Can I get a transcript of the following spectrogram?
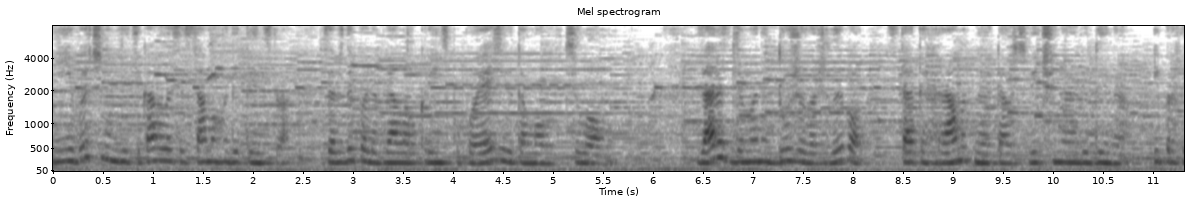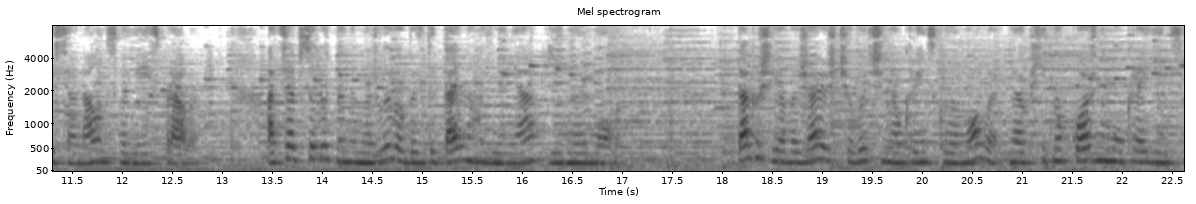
Її вивченням я цікавилася з самого дитинства, завжди полюбляла українську поезію та мову в цілому. Зараз для мене дуже важливо стати грамотною та освіченою людиною і професіоналом своєї справи. А це абсолютно неможливо без детального знання рідної мови. Також я вважаю, що вивчення української мови необхідно кожному українцю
